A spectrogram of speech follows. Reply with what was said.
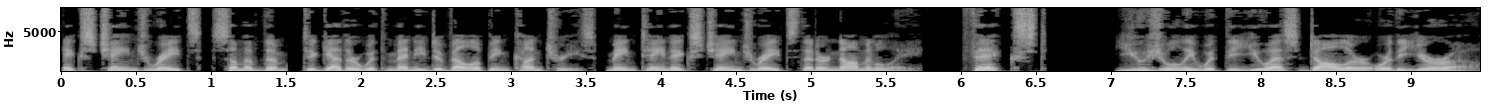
Exchange rates, some of them, together with many developing countries, maintain exchange rates that are nominally fixed, usually with the US dollar or the euro.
